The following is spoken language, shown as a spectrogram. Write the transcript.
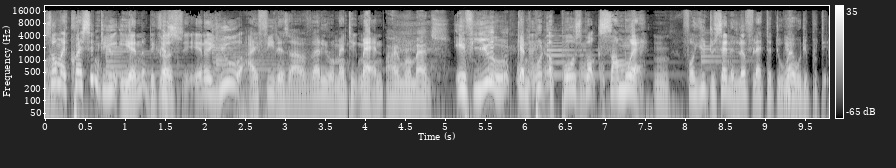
So my question to you, Ian, because you know you, I feel, is a very romantic man. I'm romance. If you can put a postbox somewhere Mm. for you to send a love letter to, where would you put it?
